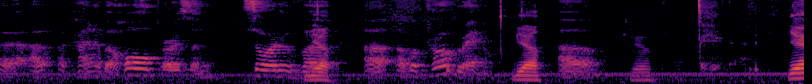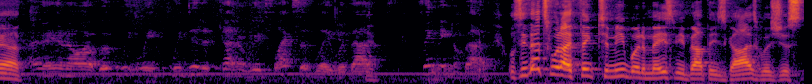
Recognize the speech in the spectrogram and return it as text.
a, a, a kind of a whole person sort of, Yeah. uh, uh, of a program. Yeah, yeah. I mean, you know, we, we, we did it kind of reflexively without thinking about it. Well, see, that's what I think. To me, what amazed me about these guys was just.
